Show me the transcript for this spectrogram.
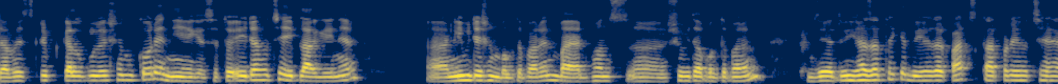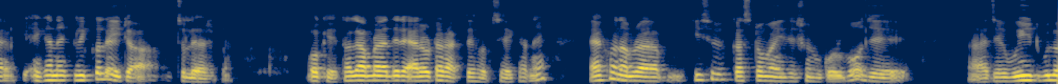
জাভাস্ক্রিপ্ট ক্যালকুলেশন করে নিয়ে গেছে। তো এটা হচ্ছে এই প্লাগ ইনের লিমিটেশন বলতে পারেন বা অ্যাডভান্স সুবিধা বলতে পারেন। যে দুই হাজার থেকে দুই হাজার পাঁচ, তারপরে হচ্ছে এখানে ক্লিক করলে এইটা চলে আসবে। ওকে তাহলে আমরা এদের অ্যারোটা রাখতে হচ্ছে এখানে। এখন আমরা কিছু কাস্টমাইজেশন করব যে যে উইডগুলো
